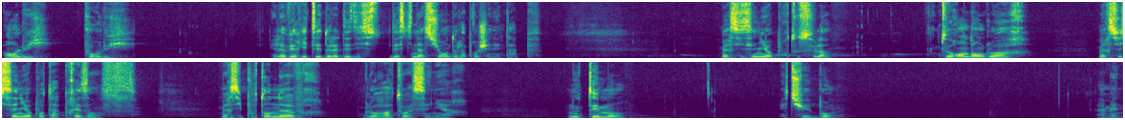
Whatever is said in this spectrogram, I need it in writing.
en lui, pour lui, et la vérité de la destination de la prochaine étape. Merci Seigneur pour tout cela. Te rendons gloire. Merci Seigneur pour ta présence. Merci pour ton œuvre. Gloire à toi Seigneur. Nous t'aimons et tu es bon. Amen.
